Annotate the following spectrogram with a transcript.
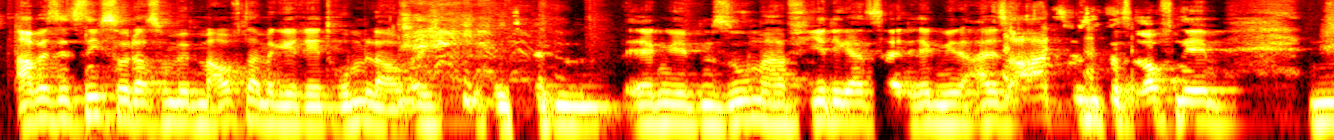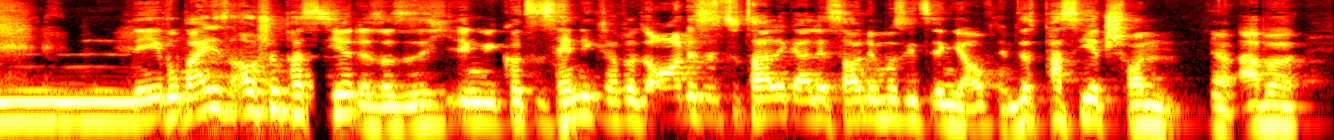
Aber es ist jetzt nicht so, dass man mit dem Aufnahmegerät rumlaufe. Ich, irgendwie mit dem Zoom H4 die ganze Zeit irgendwie alles, ah, das muss ich kurz aufnehmen. Nee, wobei das auch schon passiert ist. Also ich irgendwie kurz das Handy geschafft habe, oh, das ist total geile Sound, den muss ich jetzt irgendwie aufnehmen. Das passiert schon. Ja. Aber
